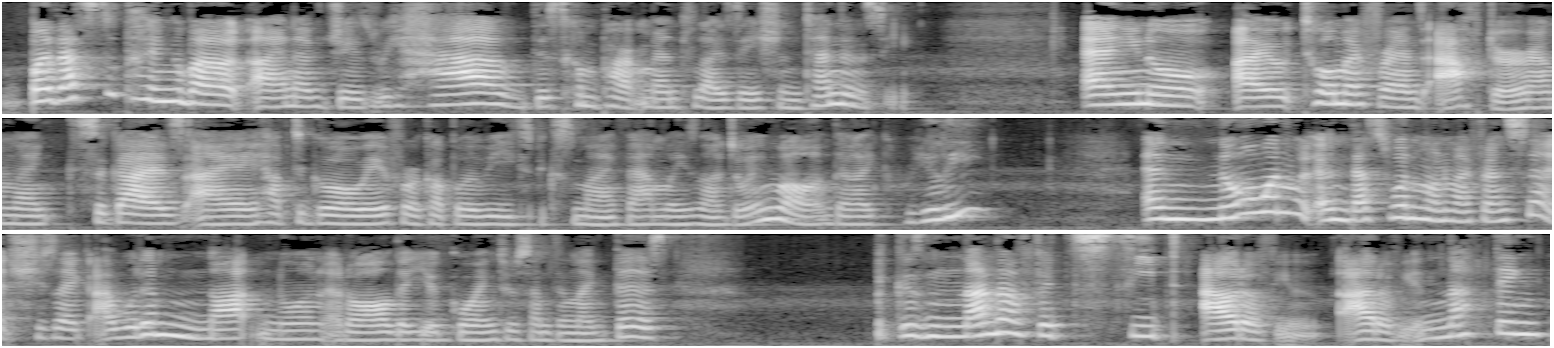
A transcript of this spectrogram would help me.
But that's the thing about INFJs. We have this compartmentalization tendency. And you know, I told my friends after, I'm like, "So guys, I have to go away for a couple of weeks because my family's not doing well." And they're like, "Really?" And no one would, and that's what one of my friends said. She's like, I would have not known at all that you're going through something like this because none of it seeped out of you, out of you. Nothing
